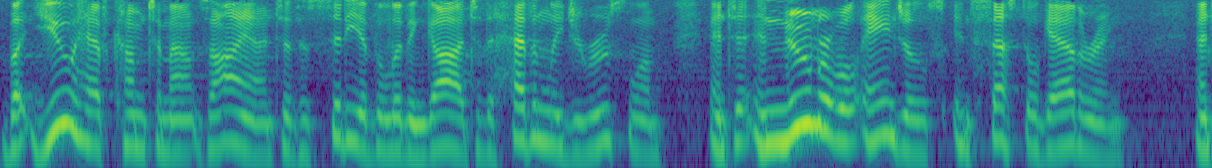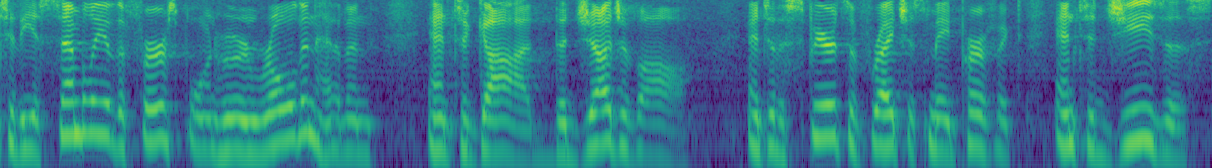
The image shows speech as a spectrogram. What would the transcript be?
But you have come to Mount Zion, to the city of the living God, to the heavenly Jerusalem, and to innumerable angels in festal gathering, and to the assembly of the firstborn who are enrolled in heaven, and to God, the judge of all, and to the spirits of righteous made perfect, and to Jesus,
